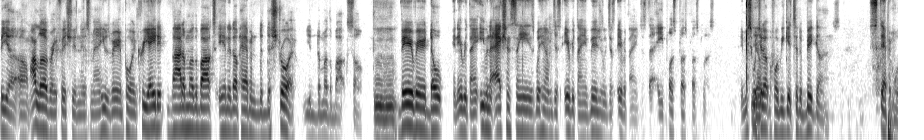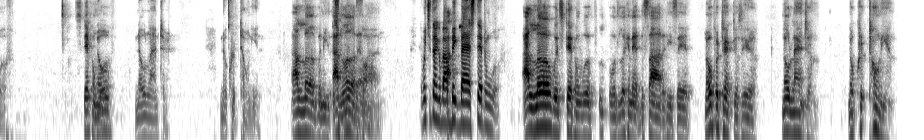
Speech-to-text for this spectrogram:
But yeah, um, I love Ray Fisher in this man. He was very important. Created by the mother box, ended up having to destroy the mother box. So mm-hmm. very, very dope and everything. Even the action scenes with him, just everything visually, just everything, just the A plus plus plus plus. Let me switch yep. it up before we get to the big guns. Steppenwolf. Steppenwolf. No, no lantern. No Kryptonian. I love when he. I love that line. What you think about I, Big Bad Steppenwolf? I love when Steppenwolf was looking at the side and he said, No protectors here, no lantern, no Kryptonian.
